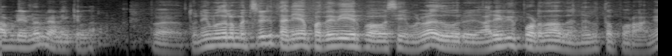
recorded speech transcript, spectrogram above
அப்படின்னு நினைக்கலாம். இப்போ துணை முதலமைச்சருக்கு தனியாக பதவியேற்பு அவசியம் இல்லை. அது ஒரு அறிவிப்போடு தான் அதை நிறுத்த போகிறாங்க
